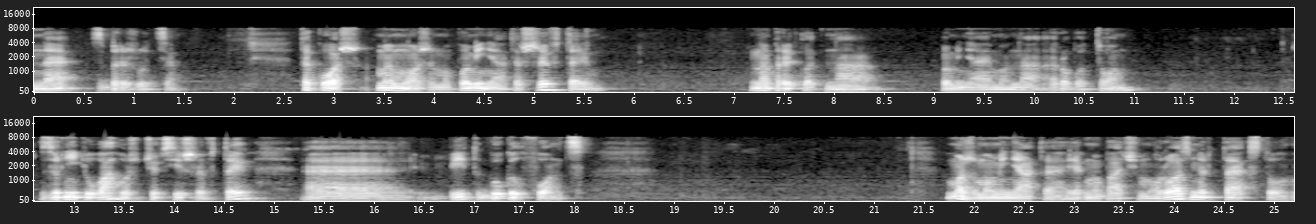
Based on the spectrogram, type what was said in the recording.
не збережуться. Також ми можемо поміняти шрифти. Наприклад, на, поміняємо на роботом. Зверніть увагу, що всі шрифти е, від Google Fonts. Можемо міняти, як ми бачимо, розмір тексту,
